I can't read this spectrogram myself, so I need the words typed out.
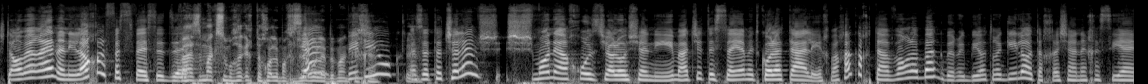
שאתה אומר, אין, אני לא יכול לפספס את זה. ואז מקסימום אחר כך אתה יכול למחזר כן, אולי בבנק אחר. בדיוק. כן. אז אתה תשלם ש- 8% שלוש שנים, עד שתסיים את כל התהליך, ואחר כך תעבור לבנק בריביות רגילות, אחרי שהנכס יהיה...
